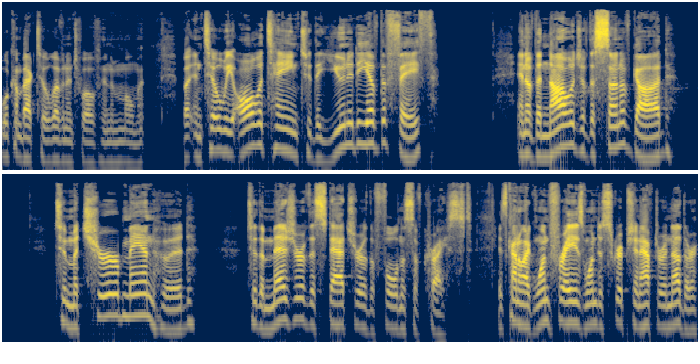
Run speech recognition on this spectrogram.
We'll come back to 11 and 12 in a moment. But until we all attain to the unity of the faith and of the knowledge of the Son of God, to mature manhood, to the measure of the stature of the fullness of Christ. It's kind of like one phrase, one description after another,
